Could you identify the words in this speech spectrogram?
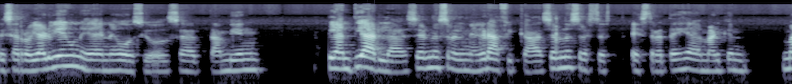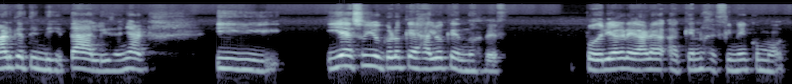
desarrollar bien una idea de negocio, o sea, también plantearla, hacer nuestra línea gráfica, hacer nuestra estrategia de marketing, digital, diseñar. Y, y eso yo creo que es algo que nos podría agregar a, a, que nos define como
